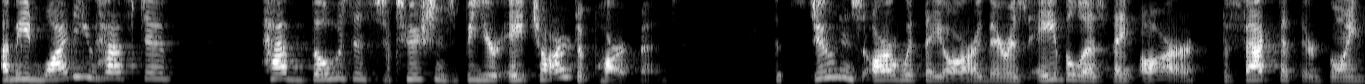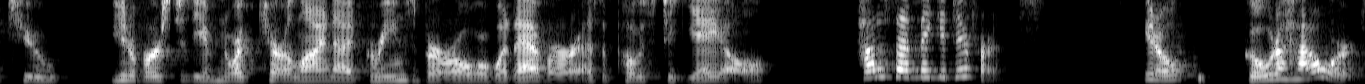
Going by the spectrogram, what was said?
I mean, why do you have to have those institutions be your HR department? the students are what they are. They're as able as they are. The fact that they're going to university of north carolina at greensboro or whatever as opposed to yale how does that make a difference? You know go to howard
